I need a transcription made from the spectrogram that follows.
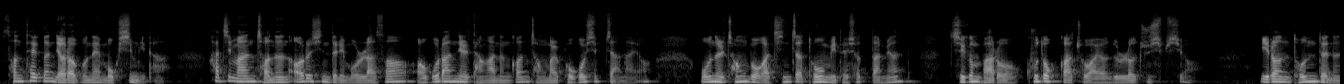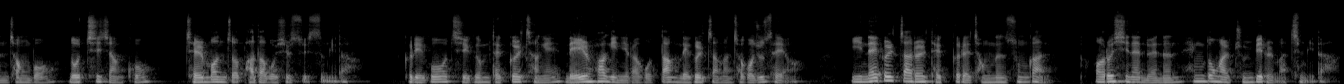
선택은 여러분의 몫입니다. 하지만 저는 어르신들이 몰라서 억울한 일 당하는 건 정말 보고 싶지 않아요. 오늘 정보가 진짜 도움이 되셨다면 지금 바로 구독과 좋아요 눌러 주십시오. 이런 돈 되는 정보 놓치지 않고 제일 먼저 받아보실 수 있습니다. 그리고 지금 댓글창에 내일 확인이라고 딱 네 글자만 적어주세요. 이 네 글자를 댓글에 적는 순간 어르신의 뇌는 행동할 준비를 마칩니다.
